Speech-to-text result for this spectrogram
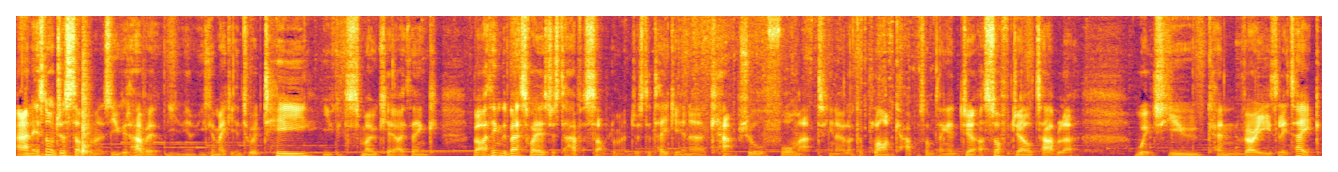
And it's not just supplements. You could have it. You, you, can make it into a tea. You could smoke it. I think. But I think the best way is just to have a supplement, just to take it in a capsule format. You know, like a plant cap or something, a, a soft gel tablet, which you can very easily take.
